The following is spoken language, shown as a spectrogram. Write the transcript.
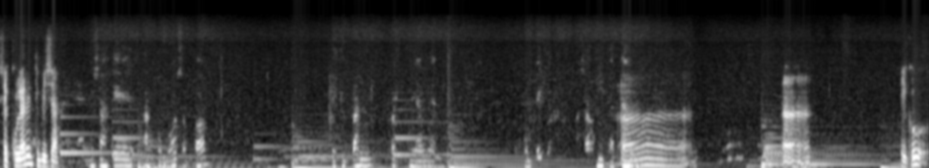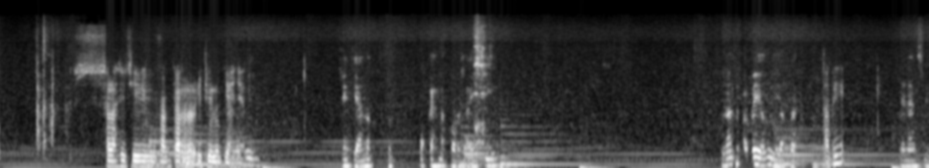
Sekuler dipisah. misahke agama saka kehidupan perduniawian penting masalah ibadah Ah. Ah, ah, ah. Iku salah siji faktor ideologi anyar. Sing dianut akeh negara saiki Itu kan sebabnya ya kuwi ya Tapi finansi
